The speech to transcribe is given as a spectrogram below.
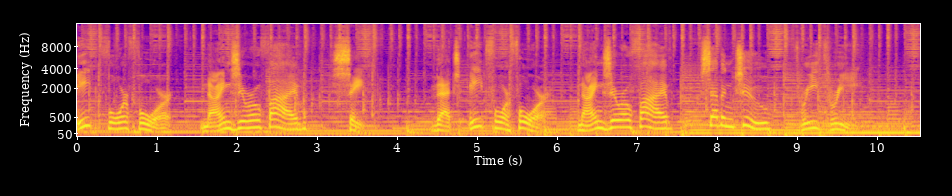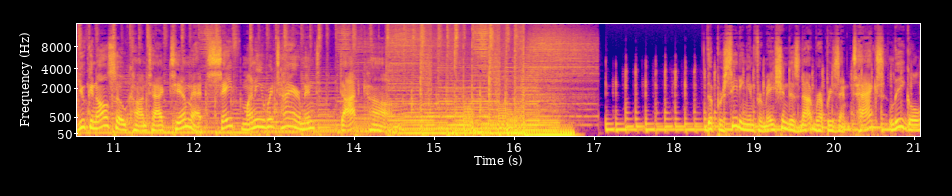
844 905 SAFE. That's 844 905 7233. You can also contact Tim at safemoneyretirement.com. preceding information does not represent tax, legal,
